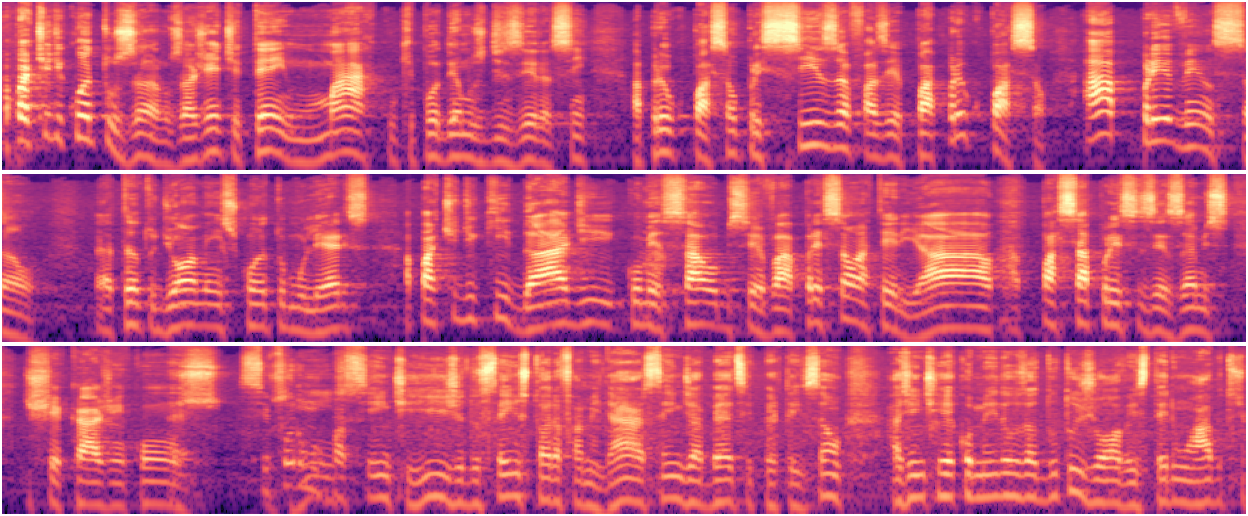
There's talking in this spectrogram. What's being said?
A partir de quantos anos a gente tem um marco que podemos dizer assim, a preocupação precisa fazer parte, preocupação, a prevenção, né, tanto de homens quanto mulheres, a partir de que idade começar a observar a pressão arterial, a passar por esses exames de checagem com é. os se for um paciente rígido, sem história familiar, sem diabetes e hipertensão, a gente recomenda os adultos jovens terem um hábito de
